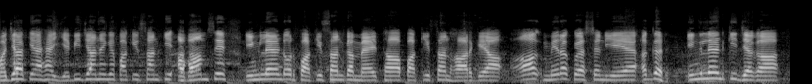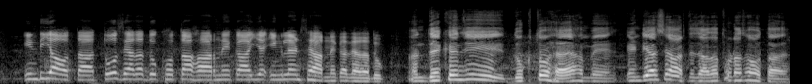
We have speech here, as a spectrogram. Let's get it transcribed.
वजह क्या है ये भी जानेंगे पाकिस्तान की आवाम से। इंग्लैंड और पाकिस्तान का मैच था पाकिस्तान हार गया। आ, मेरा क्वेश्चन ये है अगर इंग्लैंड की जगह इंडिया होता तो ज़्यादा दुख होता हारने का या इंग्लैंड से हारने का ज़्यादा दुख? देखें जी दुख तो है हमें। इंडिया से हारते ज़्यादा थोड़ा सा होता है।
